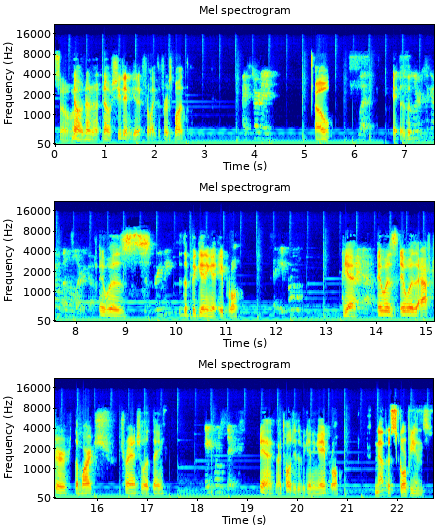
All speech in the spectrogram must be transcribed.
So uh, No, no, no, no. She didn't get it for like the first month. I started, Oh, what, It, two the, alerts ago? A little alert ago. it So was three weeks? the beginning of April. Was it April? I Yeah. can. It was it was after the March tarantula thing. April 6th. Yeah, I told you the beginning of April. now there's scorpions.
